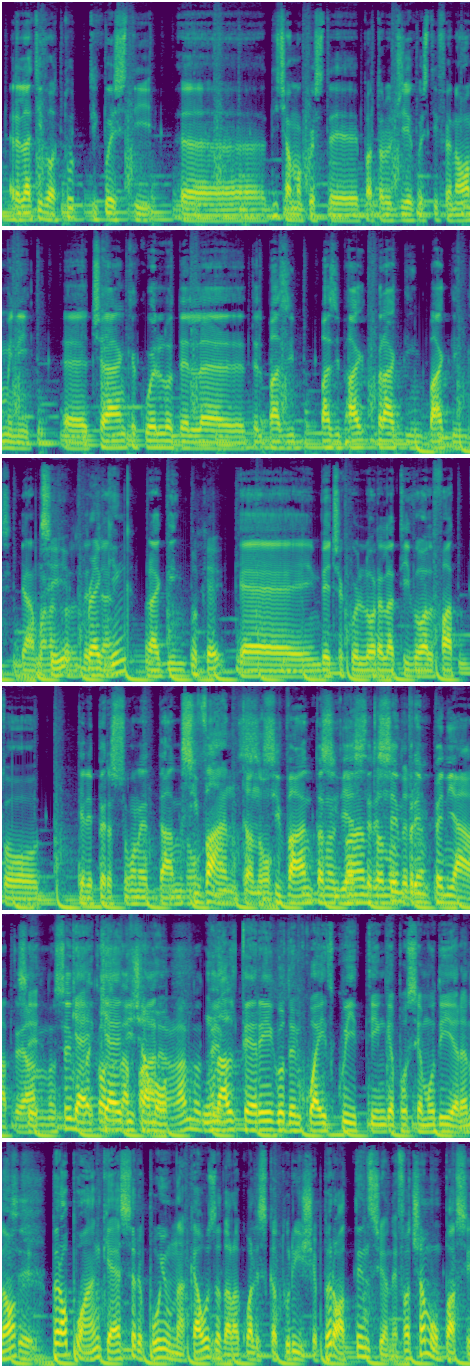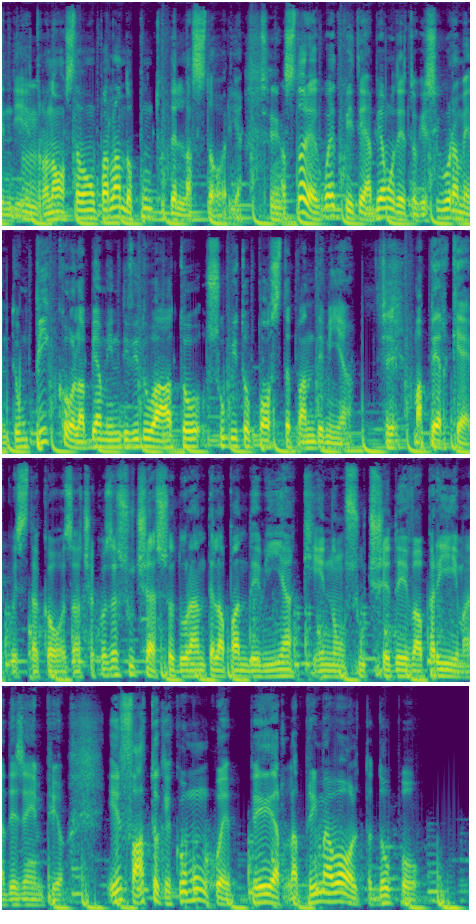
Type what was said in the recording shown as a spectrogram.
relativo a tutti questi eh, diciamo queste patologie questi fenomeni eh, c'è anche quello del, del basi, basi bragging, bugging si chiama sì, bragging, bragging okay. che è invece quello relativo al fatto che le persone danno, si vantano, si vantano si di vantano essere sempre delle... impegnate, sì. hanno sempre che, cose che è diciamo fare, un alter ego del quiet quitting, possiamo dire, no? Sì. Però può anche essere poi una causa dalla quale scaturisce. Però attenzione, facciamo un passo indietro, mm. no? Stavamo parlando appunto della storia. Sì. La storia del quiet quitting abbiamo detto che sicuramente un picco l'abbiamo individuato subito post pandemia. Sì. Ma perché questa cosa? Cioè, cosa è successo durante la pandemia che non succedeva prima, ad esempio? Il fatto che comunque per la prima volta dopo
